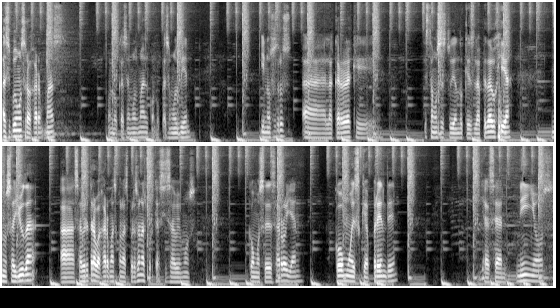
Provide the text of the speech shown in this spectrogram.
Así podemos trabajar más con lo que hacemos mal, con lo que hacemos bien. Y nosotros a la carrera que estamos estudiando, que es la pedagogía, nos ayuda a saber trabajar más con las personas porque así sabemos cómo se desarrollan, cómo es que aprenden, ya sean niños,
